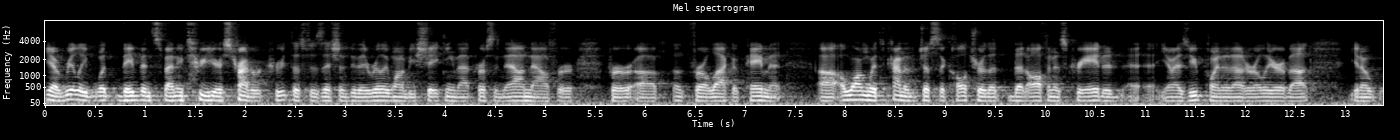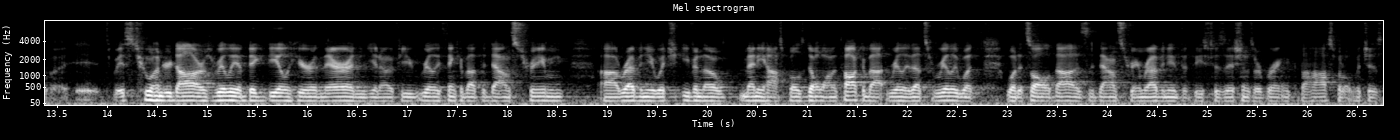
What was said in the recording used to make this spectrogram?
you know, really what they've been spending two years trying to recruit this physician. Do they really want to be shaking that person down now for for uh, for a lack of payment? uh, along with kind of just the culture that, that often is created, uh, you know, as you pointed out earlier about, you know, is $200 really a big deal here and there? And, you know, if you really think about the downstream uh, revenue, which even though many hospitals don't want to talk about, really that's really what, what it's all about is the downstream revenue that these physicians are bringing to the hospital, which is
